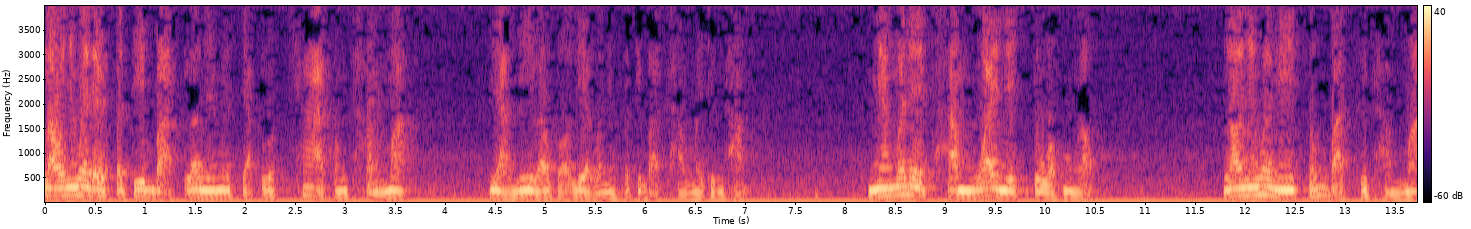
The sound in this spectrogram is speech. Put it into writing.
เรายังไม่ได้ปฏิบัติแล้วยังไม่จักรสชาติของธรรมะอย่างนี้เราก็เรียกว่ายังปฏิบัติธรรมไม่ถึงธรรมยังไม่ได้ทำไว้ในตัวของเรา เรายังไม่มีสมบัติคือธรรมะ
